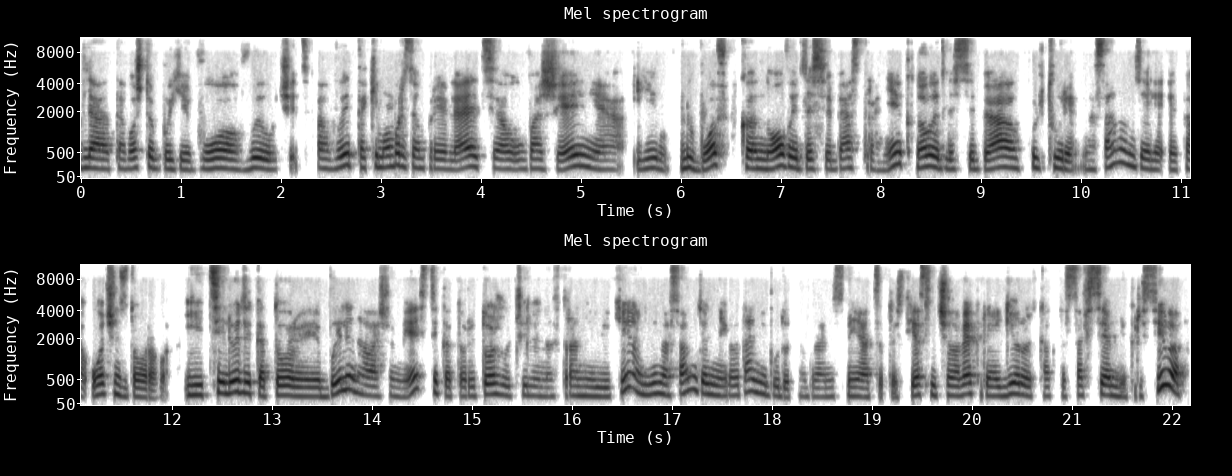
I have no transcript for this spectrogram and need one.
для того, чтобы его выучить. А вы таким образом проявляете уважение и любовь к новой для себя стране, к новой для себя культуре. На самом деле это очень здорово. И те люди, которые были на вашем месте, которые тоже учили иностранные языки, они на самом деле никогда не будут над вами смеяться. То есть если человек реагирует как-то совсем некрасиво,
